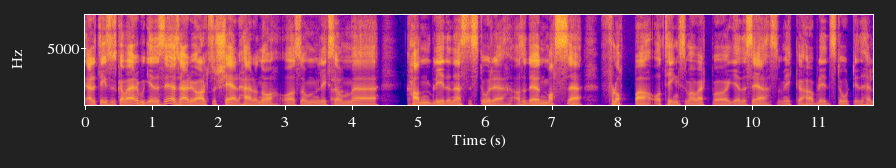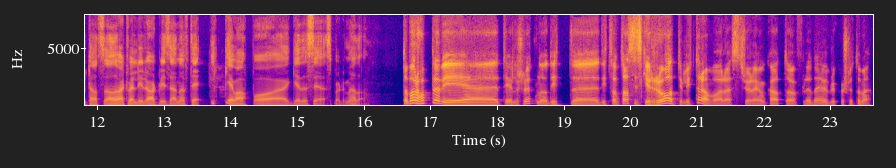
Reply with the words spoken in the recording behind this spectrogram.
er det ting som skal være på GDC, så er det jo alt som skjer her og nå, og som liksom uh, kan bli det neste store. Altså Det er en masse flopper og ting som har vært på GDC, som ikke har blitt stort i det hele tatt. Så det hadde vært veldig rart hvis NFT ikke var på GDC, spør du meg, da. Da bare hopper vi eh, til slutten, og ditt, eh, ditt fantastiske råd til lytterne våre, tror jeg, Jon Cato. For det er det vi bruker å slutte med.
